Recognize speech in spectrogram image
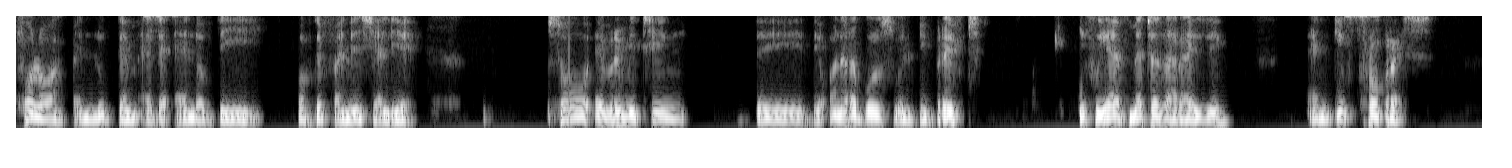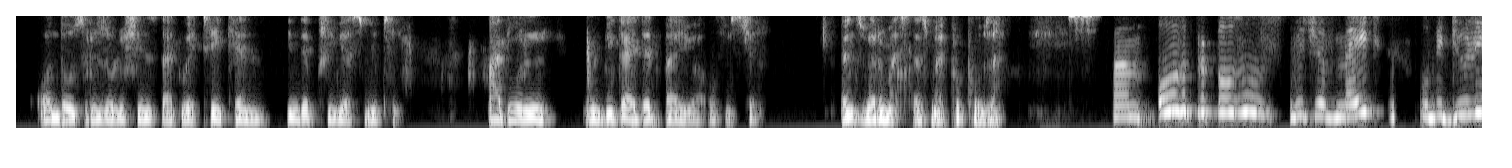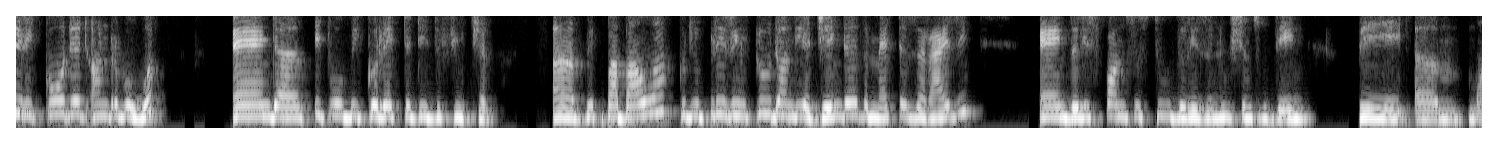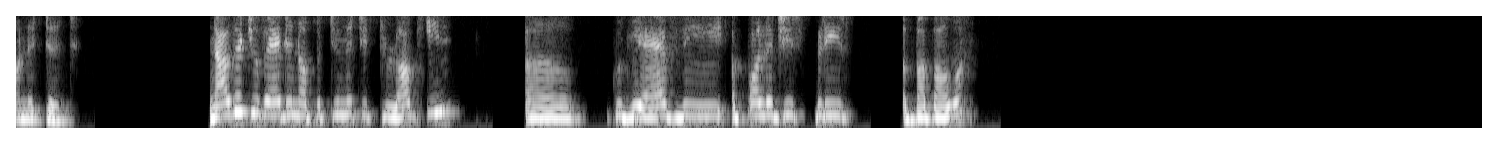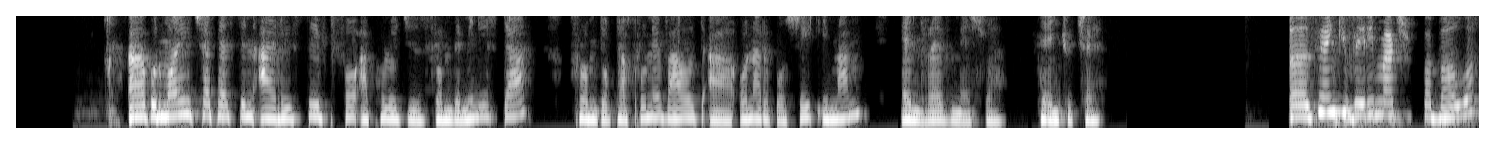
follow up and look them at the end of the of the financial year. So every meeting, the the honorables will be briefed if we have matters arising and give progress on those resolutions that were taken in the previous meeting. But will will be guided by your office chair. Thanks very much. That's my proposal. Um, all the proposals which you've made will be duly recorded, Honorable Whip, and uh, it will be corrected in the future. Uh, B- Babawa, could you please include on the agenda the matters arising and the responses to the resolutions would then be um, monitored. Now that you've had an opportunity to log in, uh, could we have the apologies, please, Babawa? Uh, good morning, Chairperson. I received four apologies from the Minister from Dr. Groenewald, uh, Honorable Shaik Emam, and Rev Meshoe. Thank you, Chair. Uh, thank you very much, Babawa.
